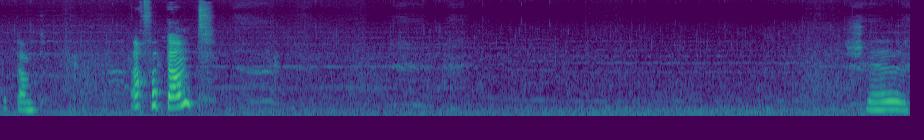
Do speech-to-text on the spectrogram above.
Verdammt. Ach, verdammt! Schnell.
